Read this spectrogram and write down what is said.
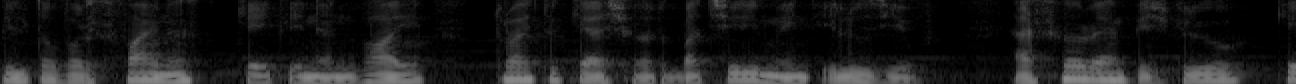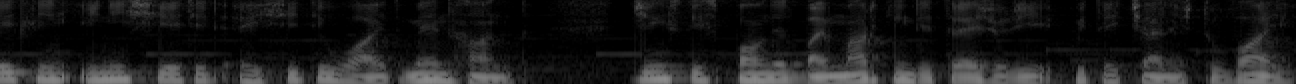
Piltover's finest, Caitlyn and Vi, tried to catch her, but she remained elusive. As her rampage grew, Caitlyn initiated a city-wide manhunt. Jinx responded by marking the treasury with a challenge to Vi,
